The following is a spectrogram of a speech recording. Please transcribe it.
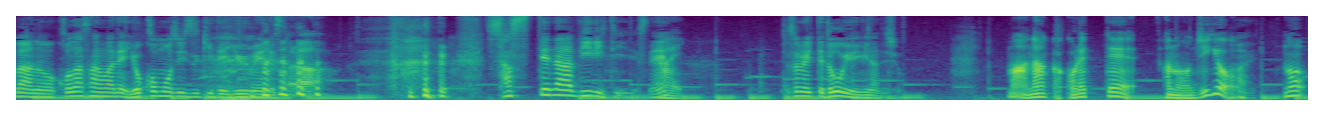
まああの、小田さんはね、横文字好きで有名ですから、サステナビリティですね。はい。それは一体どういう意味なんでしょまあなんかこれって、あの、事業。の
